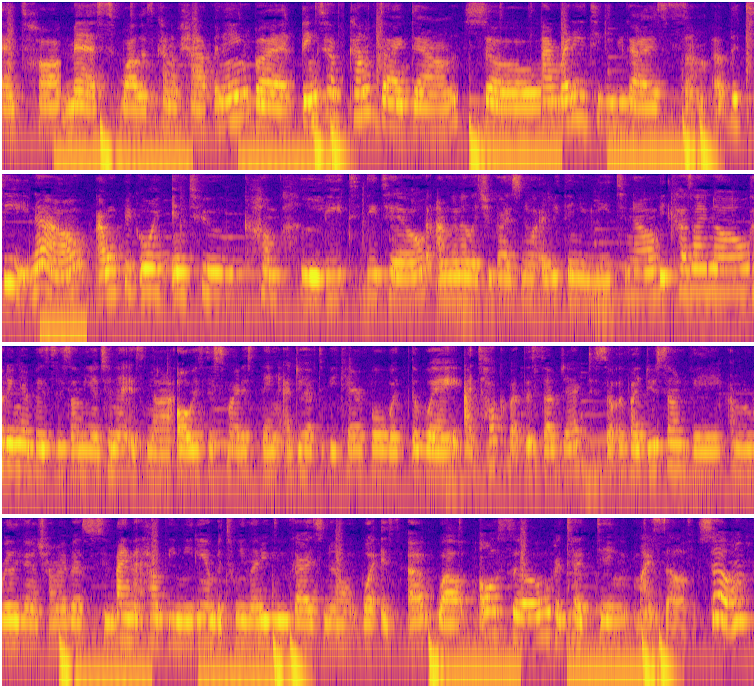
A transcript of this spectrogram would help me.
and talk mess while it's kind of happening but things have kind of died down. So I'm ready to give you guys some of the tea. Now I won't be going into complete detail. I'm gonna let you guys know everything you need to know because I know putting your business on the internet is not always the smartest thing. I do have to be careful with the way I talk about this subject. So if I do sound vague I'm really gonna try my best to find that healthy medium between letting you guys know what is up while also protecting myself. So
